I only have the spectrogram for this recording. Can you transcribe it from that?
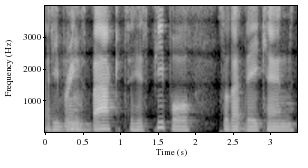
that he brings back to his people so that they can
